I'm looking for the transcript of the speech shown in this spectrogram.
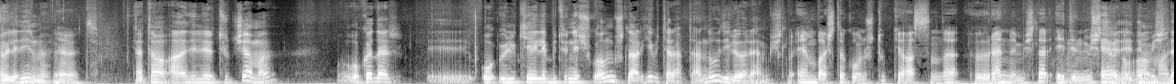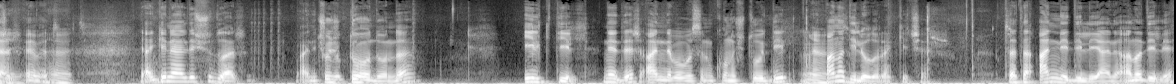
Öyle değil mi? Evet. Ya tamam ana dilleri Türkçe ama o kadar e, o ülkeyle bütünleşik olmuşlar ki bir taraftan da o dili öğrenmişler. En başta konuştuk ya aslında öğrenmemişler, edinmişler evet, edinmişler. Almancayı. Evet. evet. Yani genelde şu var. Hani çocuk doğduğunda ilk dil nedir? Anne babasının konuştuğu dil evet. ana dili olarak geçer. Evet. Zaten anne dili yani ana dili.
